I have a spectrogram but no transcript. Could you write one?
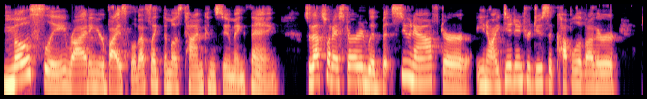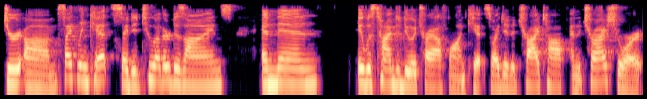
mostly riding your bicycle. That's like the most time consuming thing. So that's what i started with but soon after you know i did introduce a couple of other um, cycling kits. I did two other designs and then it was time to do a triathlon kit. So i did a tri top and a tri short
